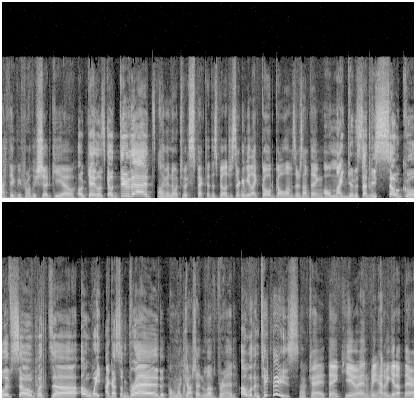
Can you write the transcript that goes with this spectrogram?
I think we probably should, Kio. Okay, let's go do that. I don't even know what to expect at this village. Is there gonna be like gold golems or something? Oh my goodness, that'd be so cool if so. But, uh, oh, wait, I got some bread. Oh my gosh, I love bread. Oh, well, then take these. Okay, thank you. And wait, how do we get up there?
